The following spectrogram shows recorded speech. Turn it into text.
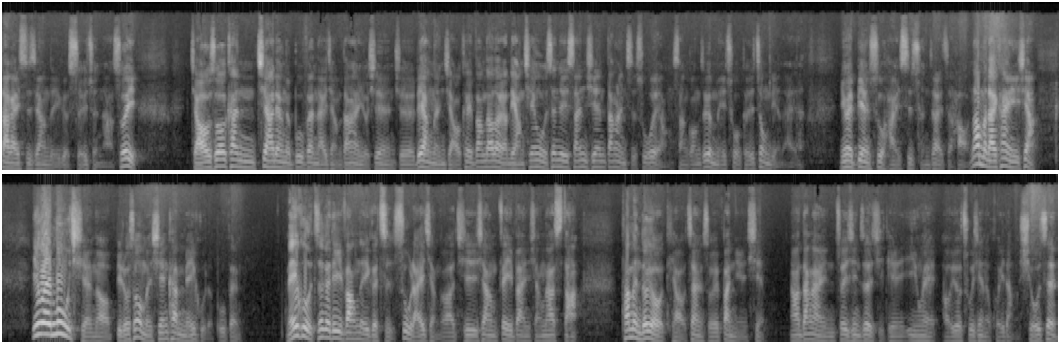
大概是这样的一个水准啊，所以假如说看价量的部分来讲，当然有些人觉得量能角可以放大到两千五甚至于三千，当然指数会往上攻，这个没错。可是重点来了，因为变数还是存在着。好，那我们来看一下，因为目前哦，比如说我们先看美股的部分，美股这个地方的一个指数来讲的话，其实像费半、像纳斯达，他们都有挑战所谓半年线然后当然最近这几天因为哦又出现了回档修正，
